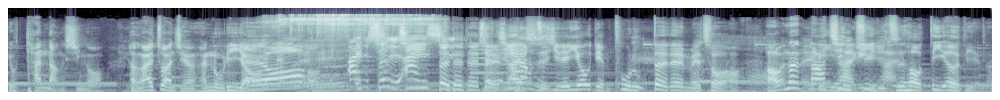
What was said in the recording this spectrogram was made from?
有贪狼星哦，很爱赚钱，很努力哦。哦暗示暗示，对对对对，趁机让自己的优点暴露。对对，没错哈。好，那拉近距离之后，第二点呢，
